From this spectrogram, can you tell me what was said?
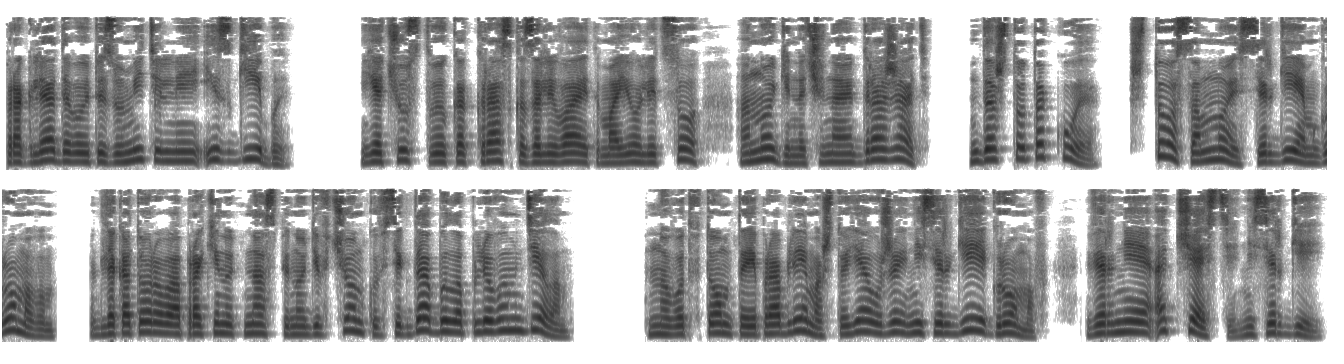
проглядывают изумительные изгибы. Я чувствую, как краска заливает мое лицо, а ноги начинают дрожать. Да что такое? Что со мной, с Сергеем Громовым, для которого опрокинуть на спину девчонку всегда было плевым делом? Но вот в том-то и проблема, что я уже не Сергей Громов, вернее, отчасти не Сергей.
